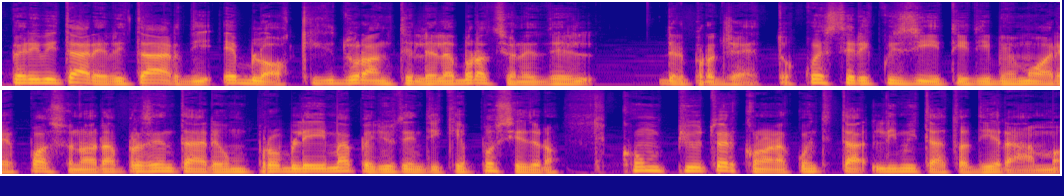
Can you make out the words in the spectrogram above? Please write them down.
per evitare ritardi e blocchi durante l'elaborazione del del progetto. Questi requisiti di memoria possono rappresentare un problema per gli utenti che possiedono computer con una quantità limitata di RAM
